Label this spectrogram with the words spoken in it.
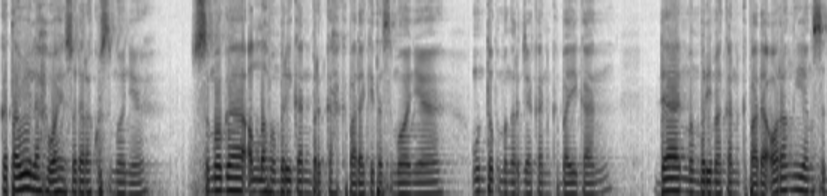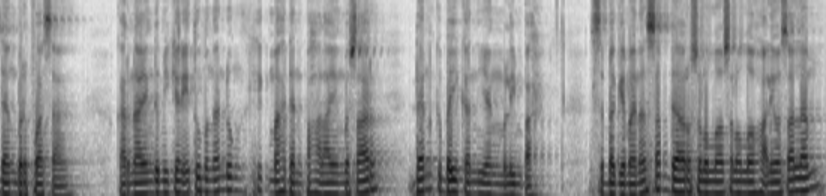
Ketahuilah wahai saudaraku semuanya, semoga Allah memberikan berkah kepada kita semuanya untuk mengerjakan kebaikan dan memberi makan kepada orang yang sedang berpuasa karena yang demikian itu mengandung hikmah dan pahala yang besar dan kebaikan yang melimpah sebagaimana sabda Rasulullah sallallahu alaihi wasallam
